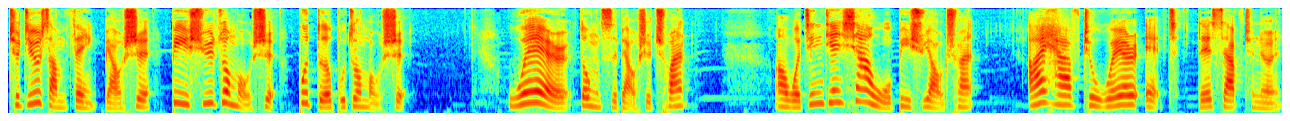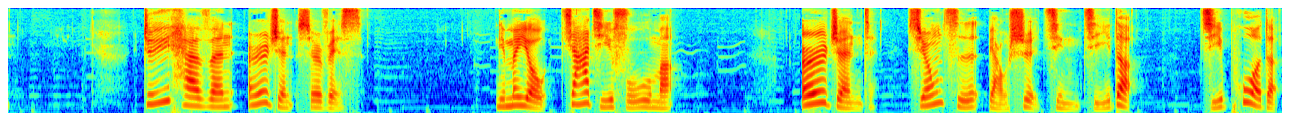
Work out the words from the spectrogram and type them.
to do something 表示必须做某事，不得不做某事。Wear 动词表示穿。啊，我今天下午必须要穿。I have to wear it this afternoon. Do you have an urgent service? 你们有加急服务吗？Urgent 形容词表示紧急的、急迫的。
